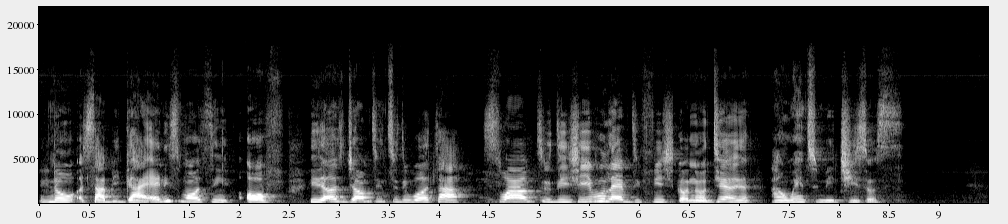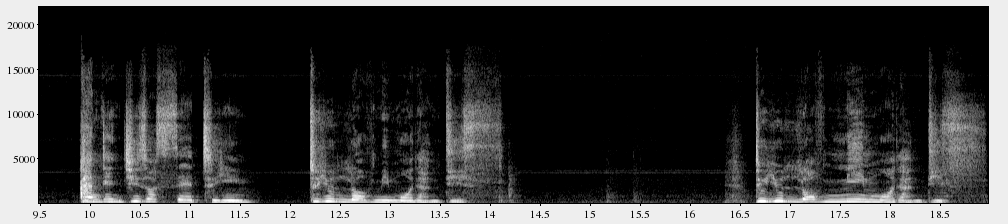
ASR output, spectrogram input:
you know, Sabi guy, any small thing off, he just jumped into the water, swam to the, she even left the fish gone on, and went to meet Jesus. And then Jesus said to him, Do you love me more than this? Do you love me more than this?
